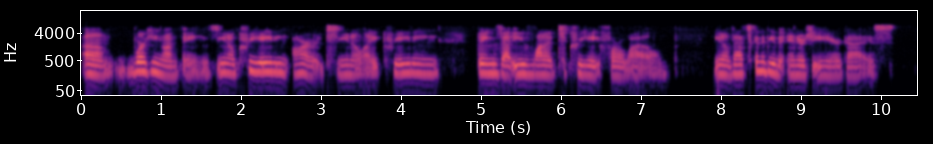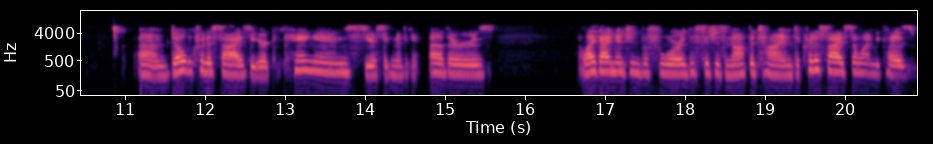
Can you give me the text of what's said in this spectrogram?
Um, working on things, you know, creating art, you know, like creating things that you've wanted to create for a while. You know, that's gonna be the energy here, guys. Um, don't criticize your companions, your significant others like I mentioned before, this is just not the time to criticize someone because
